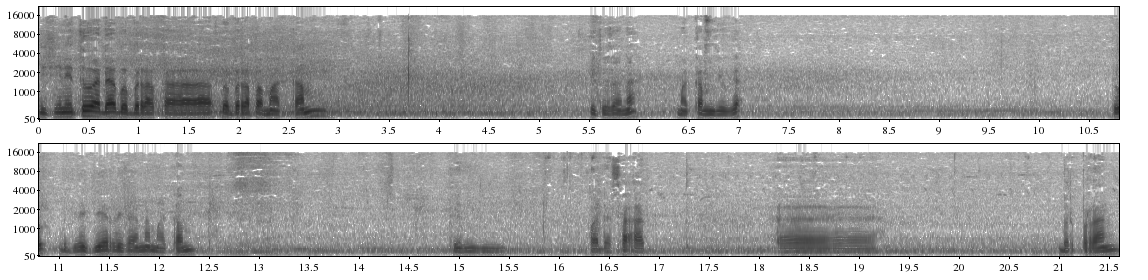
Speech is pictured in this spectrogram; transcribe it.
Di sini tuh ada beberapa beberapa makam. Itu sana, makam juga. Tuh berjejer di sana makam. Mungkin pada saat uh, berperang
